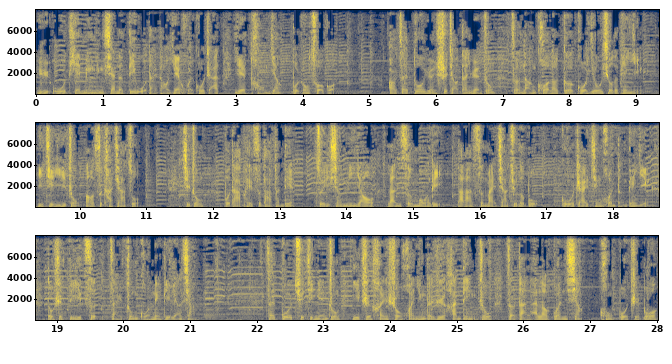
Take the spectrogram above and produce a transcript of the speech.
与吴天明领衔的第五代导演回顾展也同样不容错过。而在多元视角单元中，则囊括了各国优秀的电影以及一众奥斯卡佳作，其中《布达佩斯大饭店》《醉乡民谣》《蓝色茉莉》《达拉斯买家俱乐部》《古宅惊魂》等电影都是第一次在中国内地亮相。在过去几年中一直很受欢迎的日韩电影周，则带来了观象。恐怖直播、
